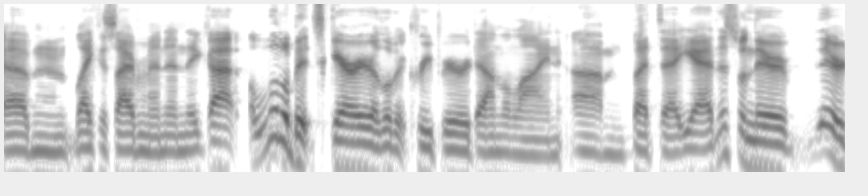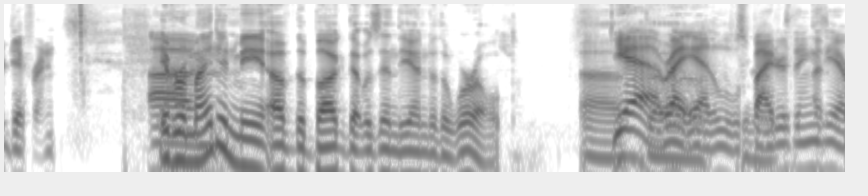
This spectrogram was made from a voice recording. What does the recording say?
um, like the Cybermen, and they got a little bit scarier, a little bit creepier down the line. Um, but uh, yeah, this one they're they're different. It Um, reminded me of the bug that was in the end of the world. Uh, yeah, right. Yeah, the little you know, spider things. Yeah,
